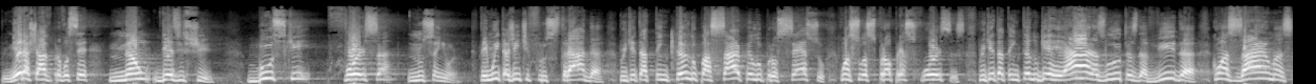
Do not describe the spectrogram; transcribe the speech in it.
primeira chave para você não desistir. Busque força no Senhor. Tem muita gente frustrada porque está tentando passar pelo processo com as suas próprias forças, porque está tentando guerrear as lutas da vida com as armas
